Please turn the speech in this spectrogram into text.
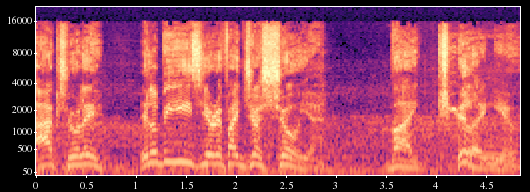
Actually, it'll be easier if I just show you. By killing you.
